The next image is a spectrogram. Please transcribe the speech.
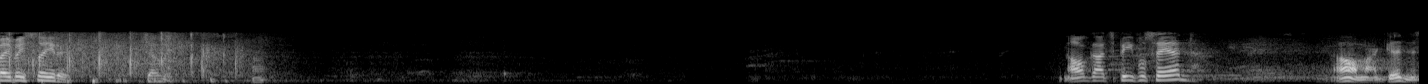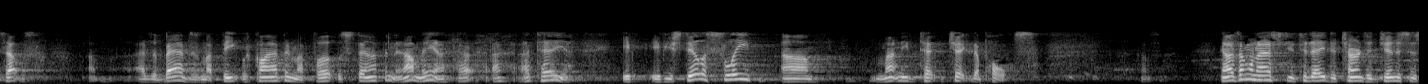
may be seated. And all God's people said, Oh my goodness, that was. Um, as a Baptist, my feet were clapping, my foot was stomping, and I mean, I, I, I tell you, if if you're still asleep, um, you might need to t- check the pulse. Now, I'm going to ask you today to turn to Genesis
